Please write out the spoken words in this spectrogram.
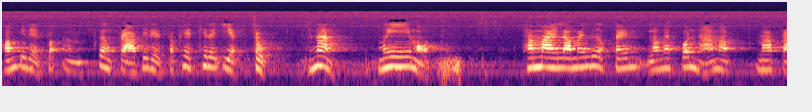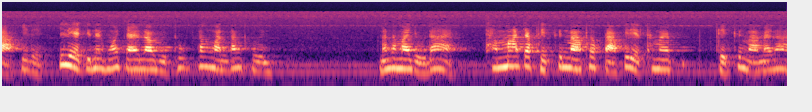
ของกิเลสเครื่องปราบกิเลสประเภทที่ละเอียดสุดนั่นมีหมดทำไมเราไม่เลือกเฟ้นเราไม่ค้นหามา มาปราบกิเลสกิเลสอยู่ในหัวใจเราอยู่ทุกทั้งวันทั้งคืน มันทำไมอยู่ได้ธรรมะจะผิดขึ้นมาเพื่อปราบกิเลสทำไมผิดขึ้นมาไม่ได้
